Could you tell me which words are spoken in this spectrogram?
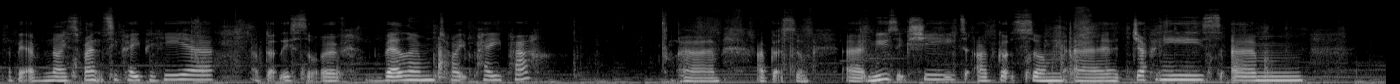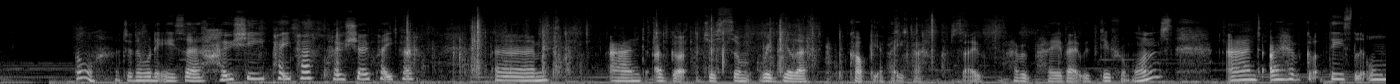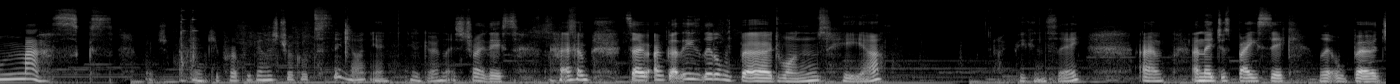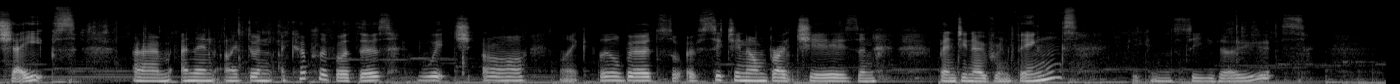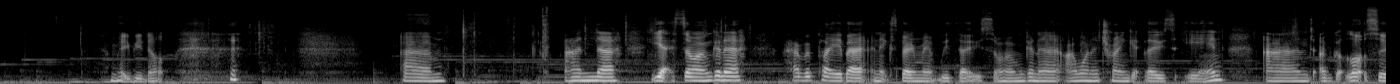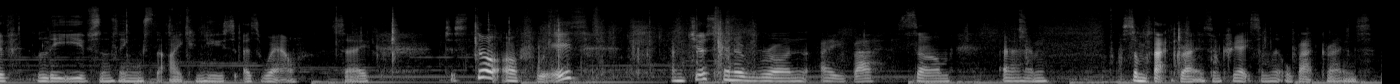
a bit of nice fancy paper here. I've got this sort of vellum type paper. Um, I've got some uh, music sheet. I've got some uh, Japanese um, oh I don't know what it is. A Hoshi paper Hosho paper. Um, and I've got just some regular copier paper. So I have a play about with different ones. And I have got these little masks which I think you're probably going to struggle to see aren't you? Here we go let's try this. Um, so I've got these little bird ones here. I hope you can see. Um, and they're just basic little bird shapes um, and then I've done a couple of others which are like little birds sort of sitting on branches and bending over and things. If you can see those. Maybe not. Um, and uh, yeah so I'm gonna have a play about and experiment with those. So I'm gonna I want to try and get those in. And I've got lots of leaves and things that I can use as well so to start off with, I'm just going to run over some um, some backgrounds and create some little backgrounds.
